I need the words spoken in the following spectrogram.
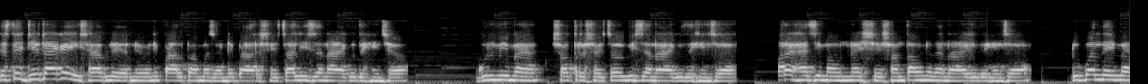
त्यस्तै डेटाकै हिसाबले हेर्ने भने पाल्पामा झन्डै बाह्र सय चालिसजना आएको देखिन्छ। गुल्मीमा सत्र सय चौबिसजना आएको देखिन्छ। पराखाँचीमा उन्नाइस सय सन्ताउन्नजना आएको देखिन्छ। रूपन्देहीमा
